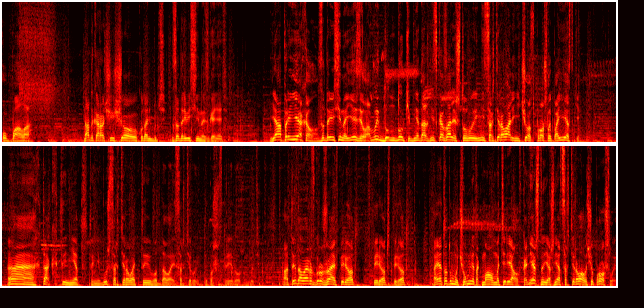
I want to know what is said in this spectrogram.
упала. Надо, короче, еще куда-нибудь за древесиной сгонять. Я приехал, за древесиной ездил, а вы, дундуки, мне даже не сказали, что вы не сортировали ничего с прошлой поездки. Ах, так, ты нет, ты не будешь сортировать, ты вот давай, сортируй, ты пошустрее должен быть. А ты давай разгружай вперед, вперед, вперед. А я-то думаю, что у меня так мало материалов? Конечно, я же не отсортировал еще прошлый.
